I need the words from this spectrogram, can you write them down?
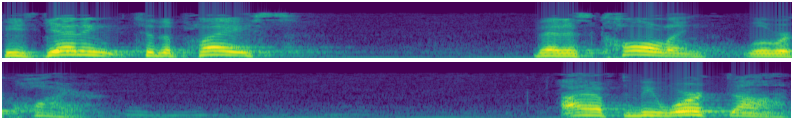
He's getting to the place that his calling will require. I have to be worked on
